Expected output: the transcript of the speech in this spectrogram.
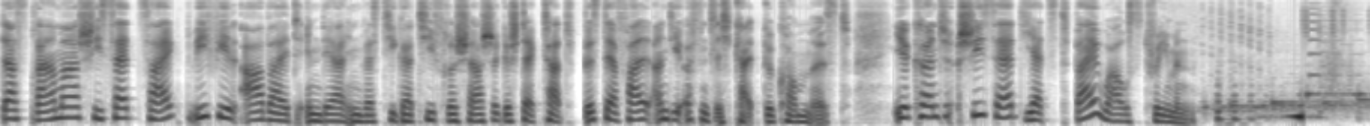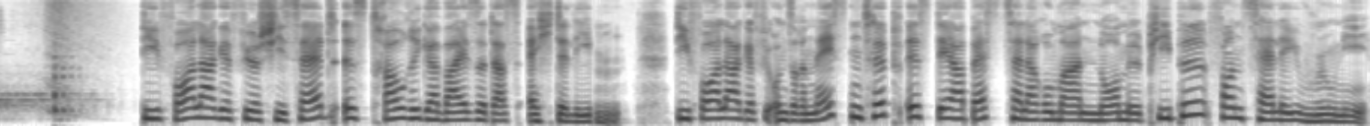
Das Drama She Said zeigt, wie viel Arbeit in der Investigativrecherche gesteckt hat, bis der Fall an die Öffentlichkeit gekommen ist. Ihr könnt She Said jetzt bei Wow streamen. Die Vorlage für She Said ist traurigerweise das echte Leben. Die Vorlage für unseren nächsten Tipp ist der Bestsellerroman Normal People von Sally Rooney.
